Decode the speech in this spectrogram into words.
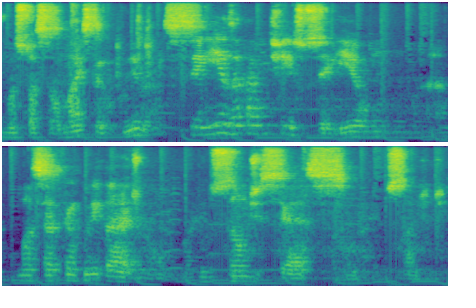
uma situação mais tranquila, seria exatamente isso: seria um, uma, certa tranquilidade, uma, uma redução de estresse, uma redução de, de,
